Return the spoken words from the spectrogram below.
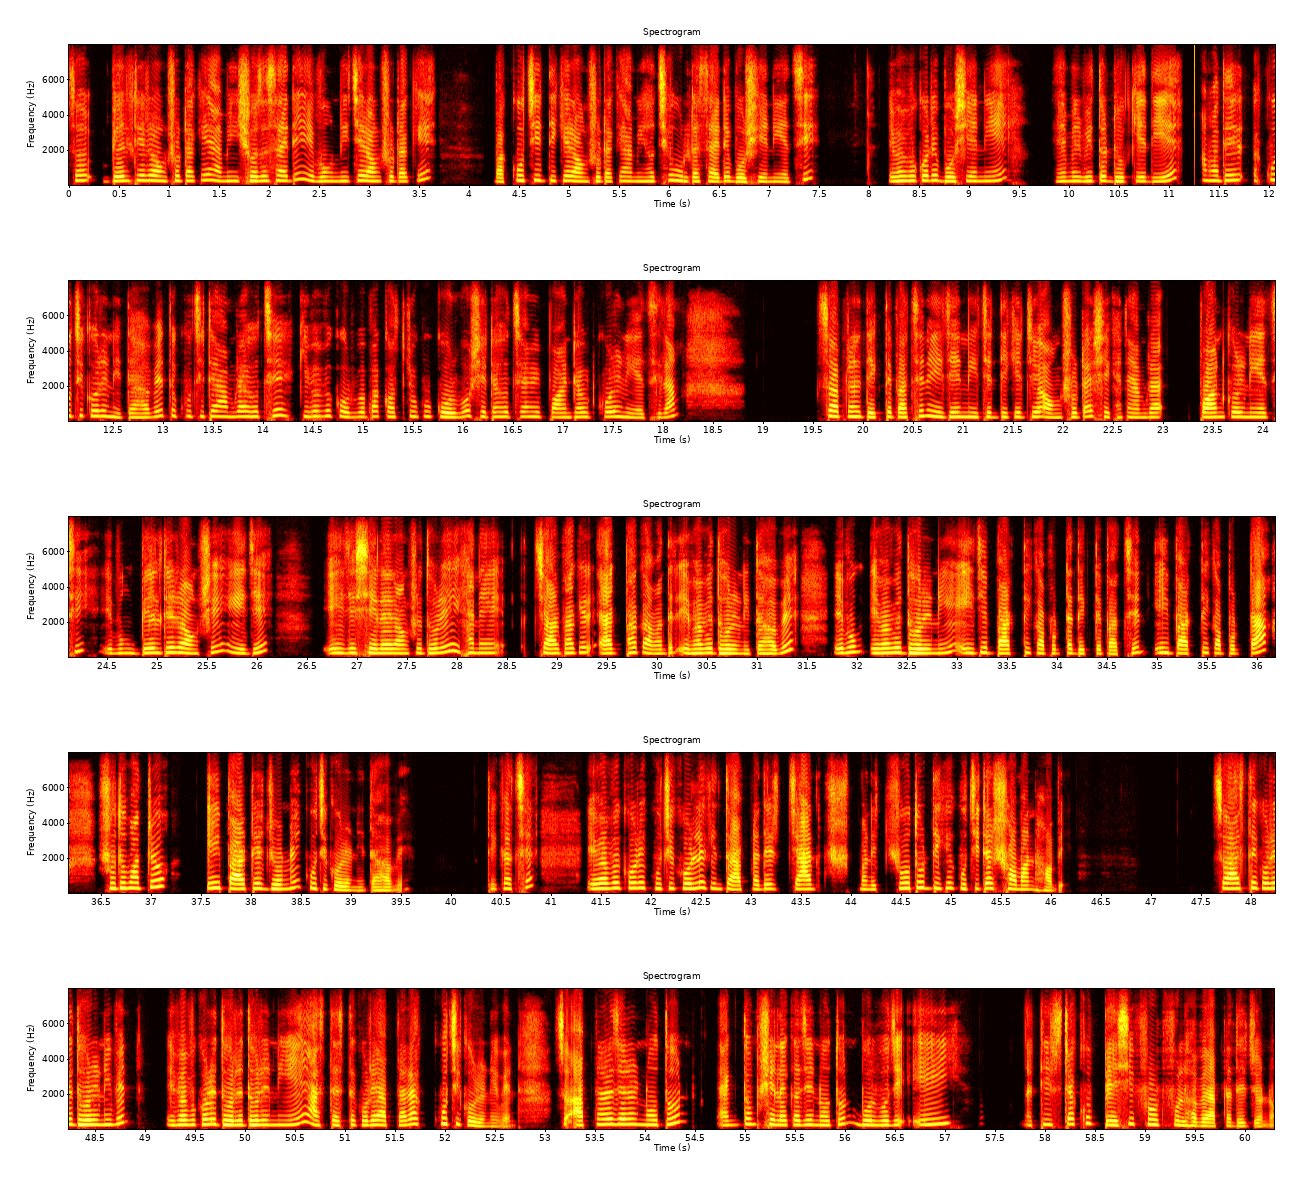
সো বেল্টের অংশটাকে আমি সোজা সাইডে এবং নিচের অংশটাকে বা কুচির দিকের অংশটাকে আমি হচ্ছে উল্টা সাইডে বসিয়ে নিয়েছি। এভাবে করে বসিয়ে নিয়ে হেমের ভিতর ঢুকিয়ে দিয়ে আমাদের কুচি করে নিতে হবে। তো কুচিটা আমরা হচ্ছে কীভাবে করব বা কতটুকু করব সেটা হচ্ছে আমি পয়েন্ট আউট করে নিয়েছিলাম। সো আপনারা দেখতে পাচ্ছেন এই যে নিচের দিকের যে অংশটা সেখানে আমরা পয়েন্ট করে নিয়েছি এবং বেল্টের অংশে এই যে এই যে সেলাইয়ের অংশ ধরে এখানে চার ভাগের এক ভাগ আমাদের এভাবে ধরে নিতে হবে এবং এভাবে ধরে নিয়ে এই যে বাড়তি কাপড়টা দেখতে পাচ্ছেন, এই বাড়তি কাপড়টা শুধুমাত্র এই পার্টের জন্যই কুচি করে নিতে হবে। ঠিক আছে? এভাবে করে কুচি করলে কিন্তু আপনাদের চার মানে চতুর্দিকে কুচিটা সমান হবে। সো আস্তে করে ধরে নেবেন। এভাবে করে ধরে ধরে নিয়ে আস্তে আস্তে করে আপনারা কুচি করে নেবেন। সো আপনারা যারা নতুন একদম সেলাই কাজে নতুন, বলব যে এই টিপসটা খুব বেশি ফ্রুটফুল হবে আপনাদের জন্য।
